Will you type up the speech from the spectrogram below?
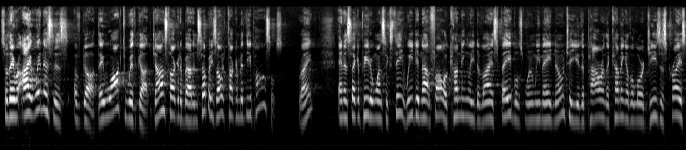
So they were eyewitnesses of God. They walked with God. John's talking about he's also talking about the apostles, right? And in 2 Peter 1.16, we did not follow cunningly devised fables when we made known to you the power and the coming of the Lord Jesus Christ,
